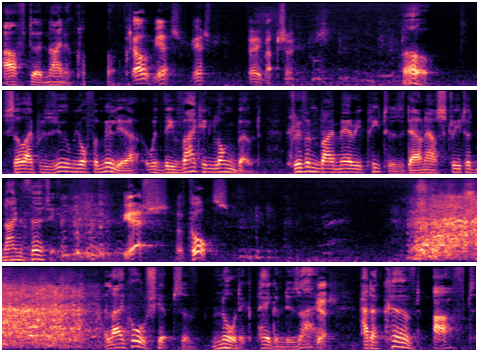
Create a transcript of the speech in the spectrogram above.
after nine o'clock? Oh, yes, yes, very much so. Oh, so I presume you're familiar with the Viking longboat driven by Mary Peters down our street at 9.30? Yes, of course. Like all ships of Nordic pagan design, Yes. had a curved aft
